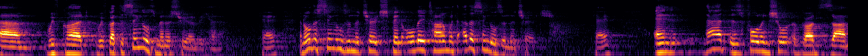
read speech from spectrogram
um, we've, got, we've got the singles ministry over here. Okay? And all the singles in the church spend all their time with other singles in the church. Okay? And that is falling short of God's design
